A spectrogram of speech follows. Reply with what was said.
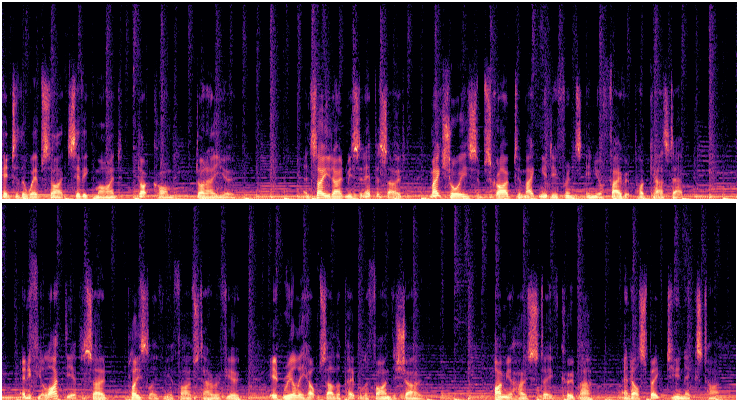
head to the website civicmind.com.au. And so you don't miss an episode, make sure you subscribe to Making a Difference in your favourite podcast app. And if you like the episode, please leave me a five star review. It really helps other people to find the show. I'm your host, Steve Cooper, and I'll speak to you next time.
